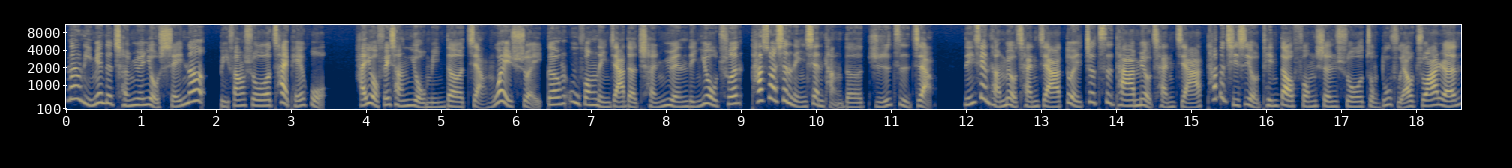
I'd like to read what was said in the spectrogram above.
那里面的成员有谁呢？比方说蔡培火，还有非常有名的蒋渭水跟雾峰林家的成员林佑春，他算是林献堂的侄子。这样，林献堂没有参加，对，这次他没有参加。他们其实有听到风声说总督府要抓人。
